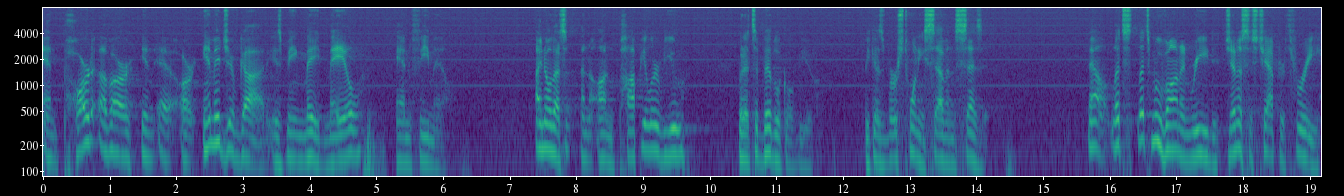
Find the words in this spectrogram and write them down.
And part of our, in, uh, our image of God is being made male and female. I know that's an unpopular view, but it's a biblical view because verse 27 says it. Now, let's, let's move on and read Genesis chapter 3,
